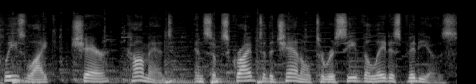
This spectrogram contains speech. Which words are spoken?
please like, share, comment, and subscribe to the channel to receive the latest videos.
